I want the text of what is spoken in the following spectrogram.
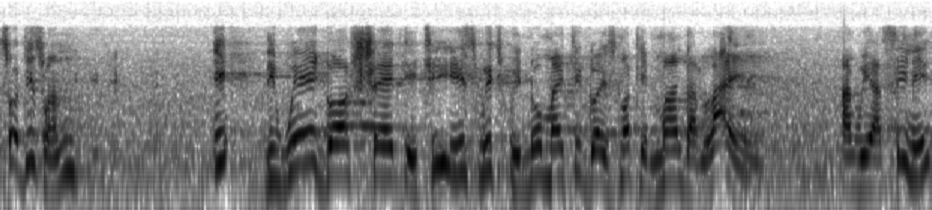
So this one, if the way God said it is, which we know mighty God is not a man that lying, and we are seeing it,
